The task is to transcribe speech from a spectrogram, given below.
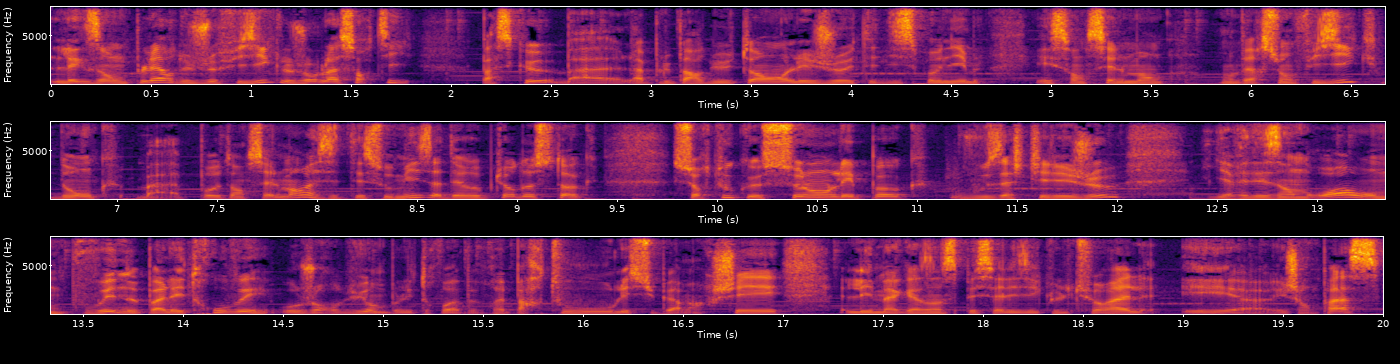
l'exemplaire du jeu physique le jour de la sortie. Parce que bah, la plupart du temps les jeux étaient disponibles essentiellement en version physique, donc bah, potentiellement elles étaient soumises à des ruptures de stock. Surtout que selon l'époque où vous achetiez les jeux, il y avait des endroits où on pouvait ne pas les trouver. Aujourd'hui on peut les trouver à peu près partout, les supermarchés, les magasins spécialisés culturels et, euh, j'en passe.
